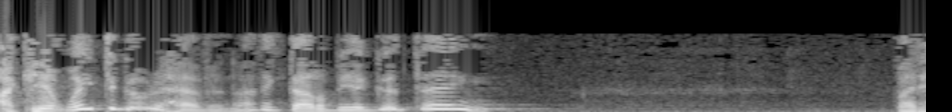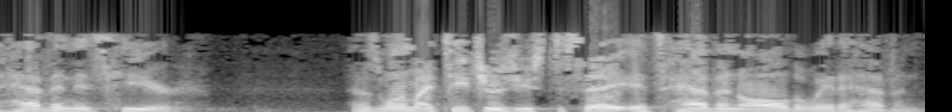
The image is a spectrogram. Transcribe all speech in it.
I can't wait to go to heaven. I think that'll be a good thing. But heaven is here. As one of my teachers used to say, it's heaven all the way to heaven.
